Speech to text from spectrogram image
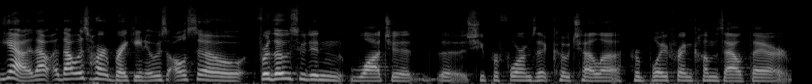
Yeah, that that was heartbreaking. It was also For those who didn't watch it, the, she performs at Coachella. Her boyfriend comes out there.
